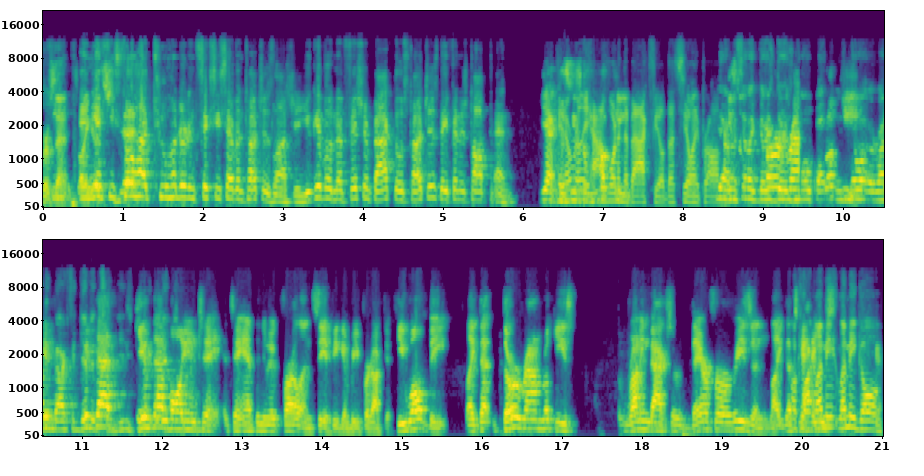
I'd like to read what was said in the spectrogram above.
percent. He, and yet he still had 267 touches last year. You give an efficient back those touches, they finish top 10. Yeah, because they don't really have rookie. one in the backfield. That's the only problem. Yeah, I'm saying like there's, there's, no, no other running give, back to give, give that. Give that volume to to Anthony McFarland. See if he can be productive. He won't be. Like that third round rookies, running backs are there for a reason. Like that's okay. let me let me go.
